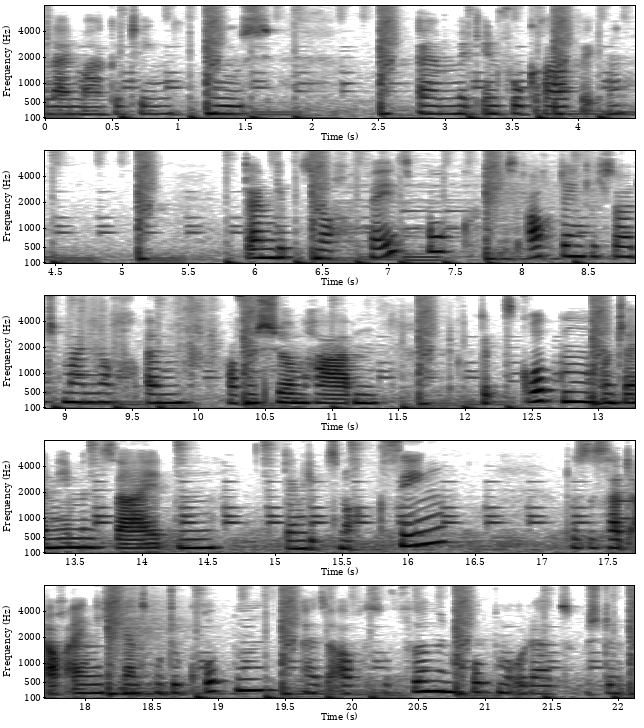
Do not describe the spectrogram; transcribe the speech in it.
Online-Marketing-News ähm, mit Infografiken. Dann gibt es noch Facebook, das auch, denke ich, sollte man noch ähm, auf dem Schirm haben. Gibt es Gruppen, Unternehmensseiten. Dann gibt es noch Xing. Das ist halt auch eigentlich ganz gute Gruppen, also auch so Firmengruppen oder zu bestimmten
